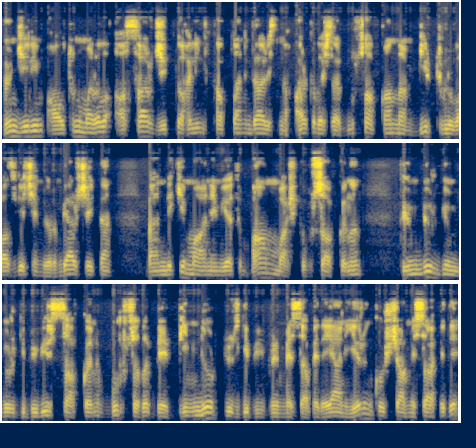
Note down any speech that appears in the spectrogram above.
Önceliğim 6 numaralı Asarcıklı Halil Kaplan idaresinde. Arkadaşlar bu safkandan bir türlü vazgeçemiyorum. Gerçekten bendeki maneviyatı bambaşka bu safkanın. Gümbür gümbür gibi bir safkanı Bursa'da ve 1400 gibi bir mesafede yani yarın koşacağım mesafede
